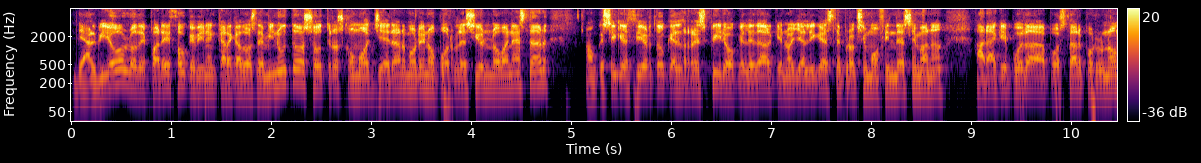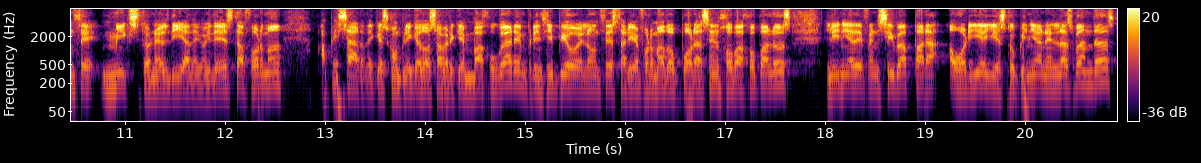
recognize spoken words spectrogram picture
de Albiol o de Parejo, que vienen cargados de minutos, otros como Gerard Moreno por lesión no van a estar, aunque sí que es cierto que el respiro que le da al que no haya liga este próximo fin de semana hará que pueda apostar por un once mixto en el día de hoy. De esta forma, a pesar de que es complicado saber quién va a jugar, en principio el once estaría formado por Asenjo bajo palos, línea defensiva para Orie y Estupiñán en las bandas,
